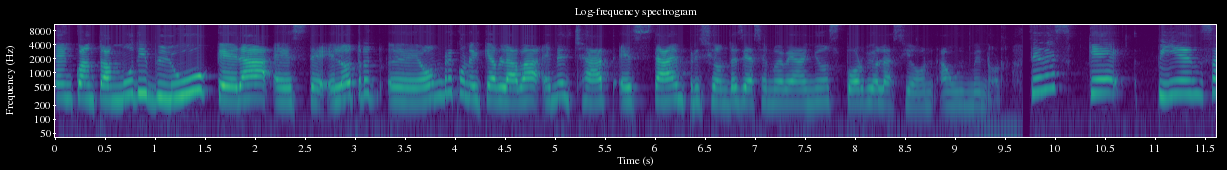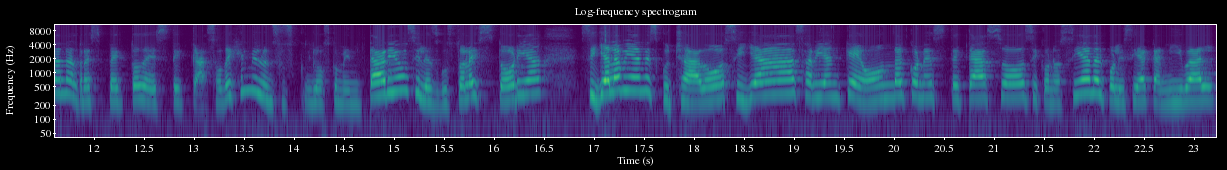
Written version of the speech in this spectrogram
En cuanto a Moody Blue, que era este, el otro eh, hombre con el que hablaba en el chat, está en prisión desde hace nueve años por violación a un menor. ¿Ustedes qué piensan al respecto de este caso. Déjenmelo en los comentarios si les gustó la historia, si ya la habían escuchado, si ya sabían qué onda con este caso, si conocían al policía caníbal.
